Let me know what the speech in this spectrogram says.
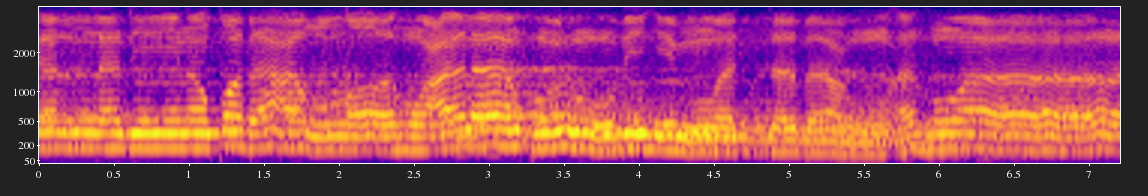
الذين طبع الله على قلوبهم واتبعوا أهواءهم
